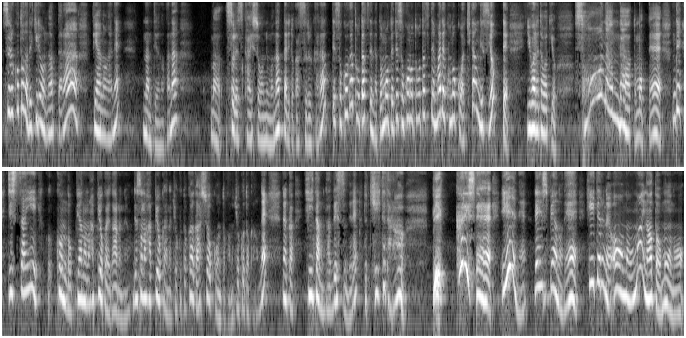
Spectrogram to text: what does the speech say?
することができるようになったら、ピアノがね、なんていうのかな、まあ、ストレス解消にもなったりとかするからって、そこが到達点だと思ってて、そこの到達点までこの子は来たんですよって言われたわけよ。そうなんだと思って、で、実際、今度ピアノの発表会があるのよ。で、その発表会の曲とか合唱コンとかの曲とかをね、なんか弾いたのだ、レッスンでね。で、聞いてたら、びっくりして、家でね、電子ピアノで弾いてるのよ。ああ、もううまいなと思うの。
